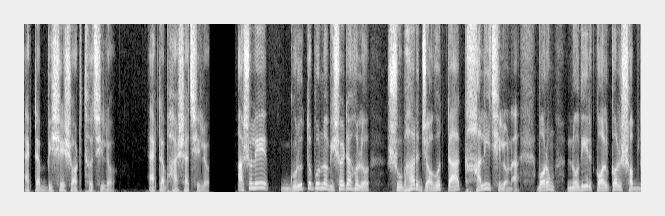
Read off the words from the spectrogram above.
একটা বিশেষ অর্থ ছিল, একটা ভাষা ছিল। আসলে গুরুত্বপূর্ণ বিষয়টা হল শুভার জগৎটা খালি ছিল না, বরং নদীর কলকল শব্দ,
